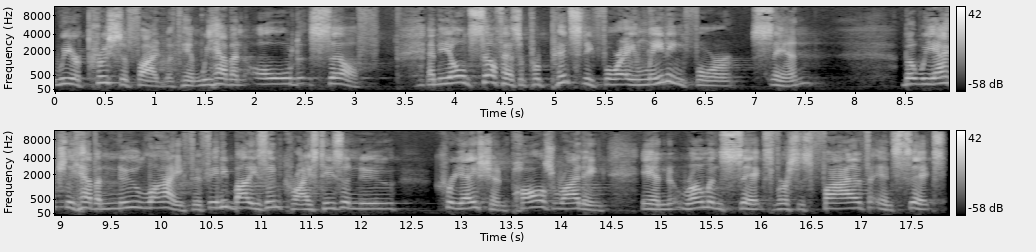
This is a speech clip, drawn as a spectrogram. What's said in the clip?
we are crucified with him. We have an old self. And the old self has a propensity for a leaning for sin, but we actually have a new life. If anybody's in Christ, he's a new creation. Paul's writing in Romans 6, verses 5 and 6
